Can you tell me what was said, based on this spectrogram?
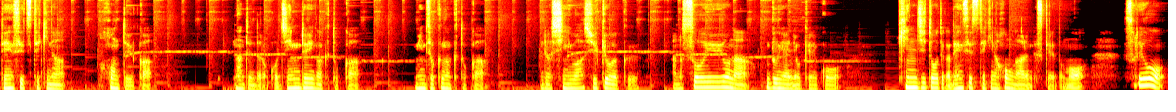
伝説的な本というか、なんて言うんだろう、こう人類学とか、民族学とか、あるいは神話、宗教学、あの、そういうような分野における、こう、金字塔というか伝説的な本があるんですけれども、それを、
